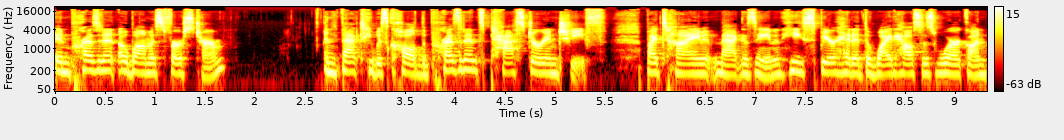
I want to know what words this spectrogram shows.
in President Obama's first term. In fact, he was called the president's pastor in chief by Time magazine, and he spearheaded the White House's work on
